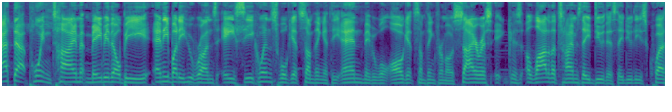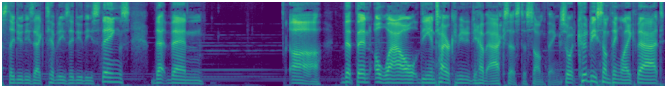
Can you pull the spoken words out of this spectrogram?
at that point in time, maybe there'll be anybody who runs a sequence will get something at the end. Maybe we'll all get something from Osiris because a lot of the times they do this. They do these quests, they do these activities, they do these things that then, uh, that then allow the entire community to have access to something. So it could be something like that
